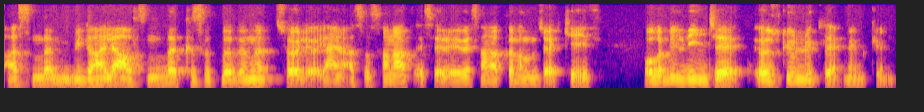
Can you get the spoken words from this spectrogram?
aslında müdahale altında kısıtladığını söylüyor. Yani asıl sanat eseri ve sanattan alınacak keyif olabildiğince özgürlükle mümkün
